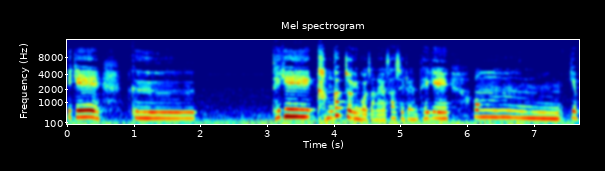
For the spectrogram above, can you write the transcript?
이게 그 되게 감각적인 거잖아요, 사실은. 되게, 음, 이게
